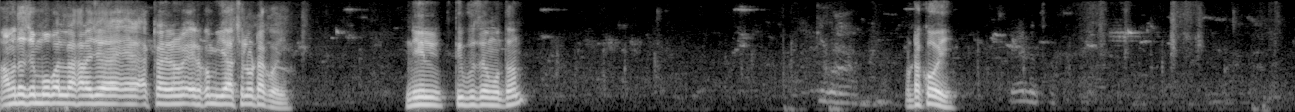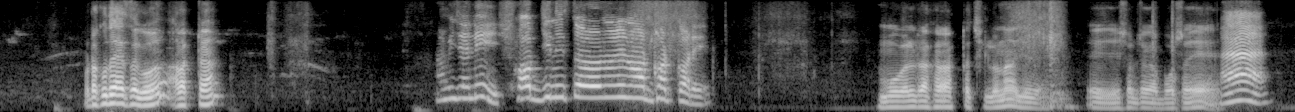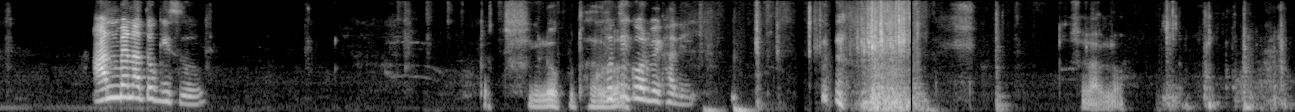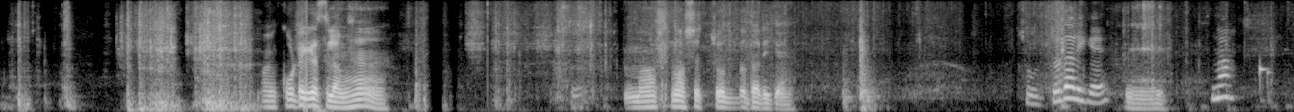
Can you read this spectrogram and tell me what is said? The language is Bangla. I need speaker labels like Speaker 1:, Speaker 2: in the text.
Speaker 1: আমাদের যে মোবাইল রাখার যে একটা এরকম- ইয়া ছিল ওটা কই? নীল ত্রিভুজের মতন। ওটা কই? ওটা কোথায় আছে গো? আর একটা
Speaker 2: আমি জানি সব জিনিস তো নট ঘট করে।
Speaker 1: মোবাইল রাখার একটা ছিল না যে এই সব জায়গায় বসে।
Speaker 2: হ্যাঁ। আনবে না তো কিছু।
Speaker 1: ছিল কোথায়
Speaker 2: ক্ষতি করবে খালি।
Speaker 1: কিসে লাগল? আমি কোর্টে গেছিলাম হ্যাঁ। মার্চ মাসের চোদ্দ তারিখে।
Speaker 2: চোদ্দ তারিখে? না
